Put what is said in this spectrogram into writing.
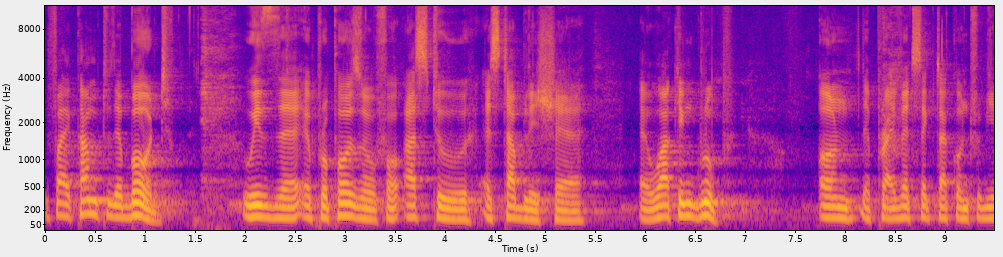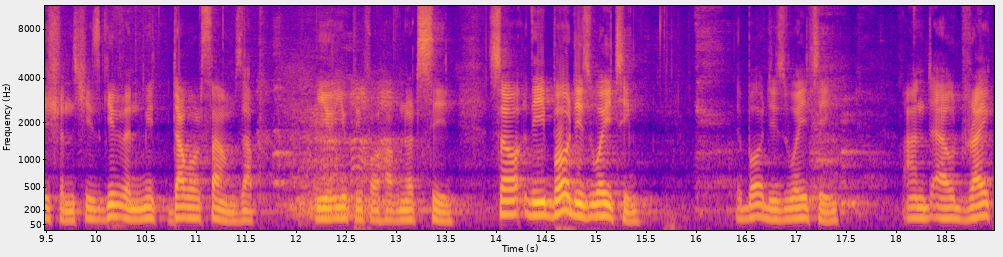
if I come to the board with uh, a proposal for us to establish uh, a working group on the private sector contributions. She's given me double thumbs up. you, you people have not seen. So the board is waiting. The board is waiting. And I would like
